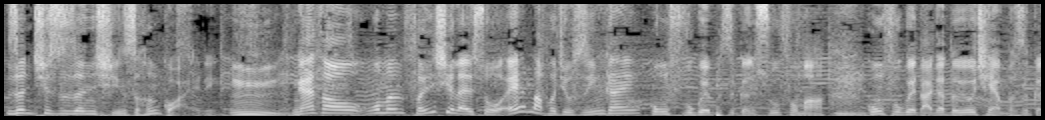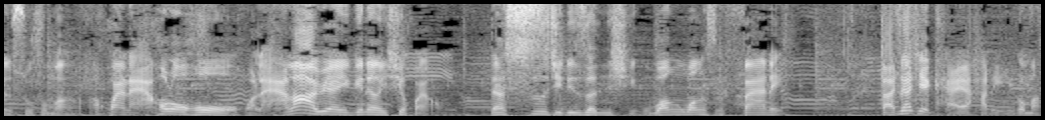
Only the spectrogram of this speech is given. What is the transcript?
人其实人性是很怪的。嗯，按照我们分析来说，哎，那不就是应该共富贵不是更舒服吗？嗯，共富贵大家都有钱不是更舒服吗？啊，患难好了嚯，患难哪愿意跟你一起患哦？但实际的人性往往是反的，大家去看一下那个嘛，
